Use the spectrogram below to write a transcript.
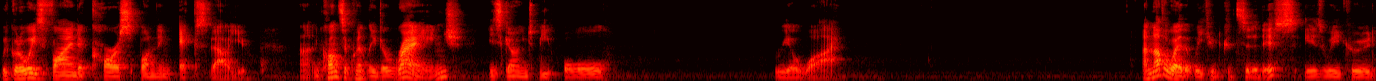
we could always find a corresponding x value. Uh, and consequently, the range is going to be all real y. Another way that we could consider this is we could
